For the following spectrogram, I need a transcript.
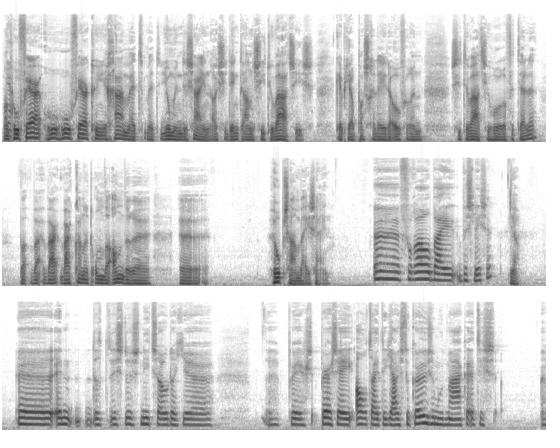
Want Ja. Hoe, ver, hoe, hoe ver kun je gaan met, met human design als je denkt aan situaties? Ik heb jou pas geleden over een situatie horen vertellen. Wa- Waar, waar, waar kan het onder andere eh, hulpzaam bij zijn? Eh, vooral bij beslissen. Ja. Eh, en dat is dus niet zo dat je per, per se altijd de juiste keuze moet maken. Het is eh,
